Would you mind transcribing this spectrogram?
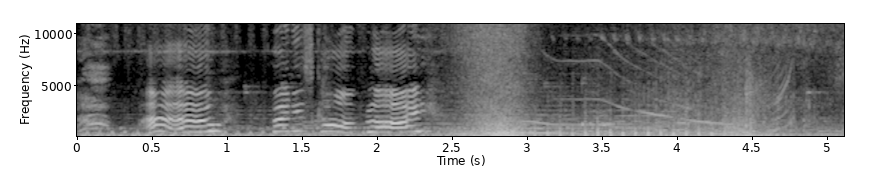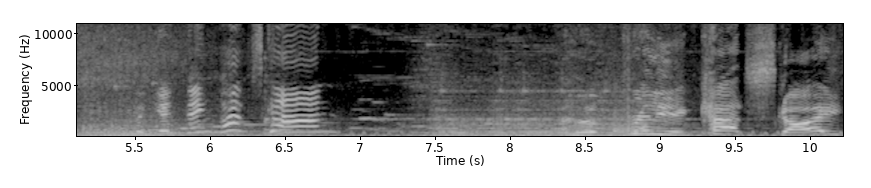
Uh-oh! Bunnies can't fly! The good thing pups can! A brilliant catch, Skye!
